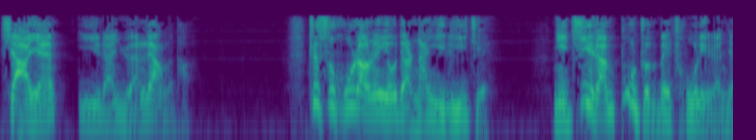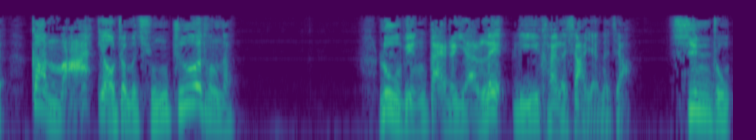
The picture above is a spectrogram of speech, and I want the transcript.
夏言依然原谅了他。这似乎让人有点难以理解。你既然不准备处理人家，干嘛要这么穷折腾呢？陆炳带着眼泪离开了夏言的家，心中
